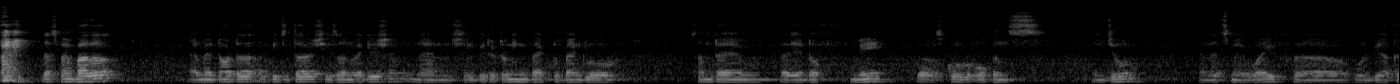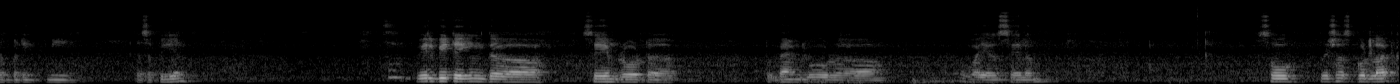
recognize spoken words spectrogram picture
That's my mother and my daughter Abhijita. She's on vacation, and she'll be returning back to Bangalore sometime at the end of May. The school opens in June, and that's my wife uh, who will be accompanying me as a pillion. We'll be taking the same road uh, to Bangalore uh, via Salem. So, wish us good luck.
